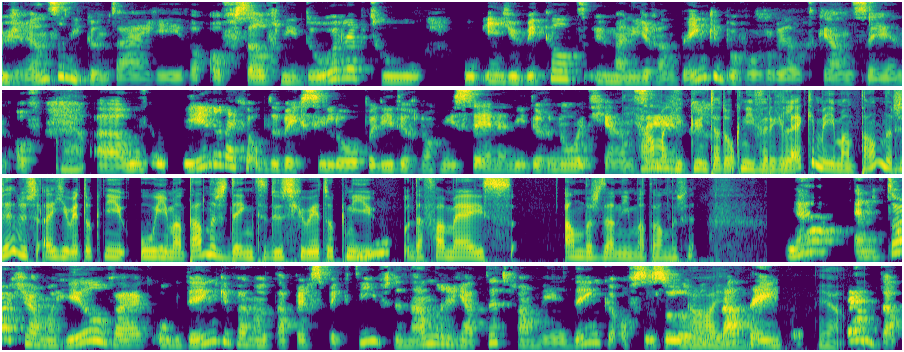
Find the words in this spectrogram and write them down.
je grenzen niet kunt aangeven. Of zelf niet doorhebt hoe, hoe ingewikkeld je manier van denken bijvoorbeeld kan zijn. Of Ja. eh, hoeveel beren dat je op de weg ziet lopen die er nog niet zijn en die er nooit gaan Ja, zijn. maar je kunt dat ook niet vergelijken met iemand anders. Hè? Dus eh, je weet ook niet hoe iemand anders denkt. Dus je weet ook niet dat van mij is anders dan iemand anders. Hè? Ja, en toch gaan we heel vaak ook denken vanuit dat perspectief. De ander gaat dit van mij denken, of ze zullen Ah, ja. dat denken. Ja. En dat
